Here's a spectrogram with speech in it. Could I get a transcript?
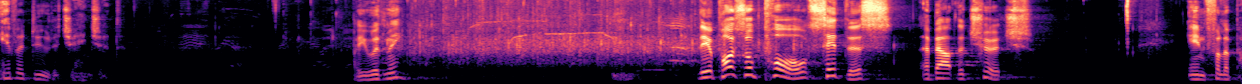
ever do to change it. Are you with me? The Apostle Paul said this about the church in Philippi.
